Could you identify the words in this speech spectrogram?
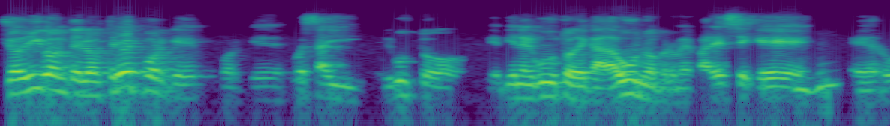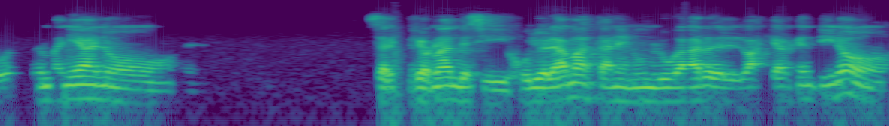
yo digo entre los tres porque, porque después hay el gusto, que viene el gusto de cada uno, pero me parece que eh, Rubén Mañano, Sergio Hernández y Julio Lama están en un lugar del básquet argentino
